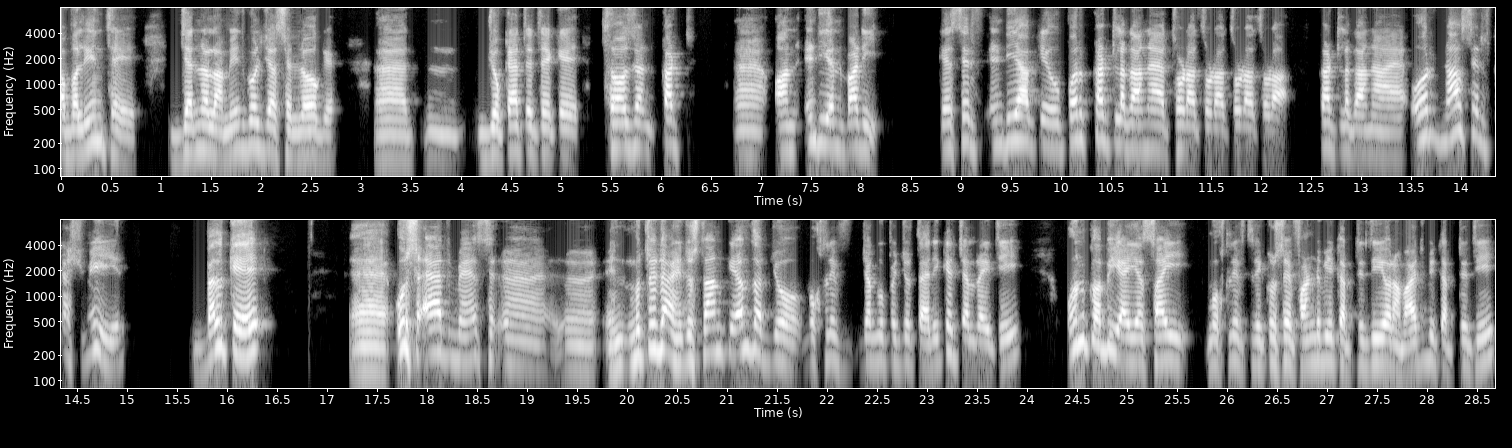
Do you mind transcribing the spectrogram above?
अवलिन थे जनरल अमीद गुल जैसे लोग जो कहते थे कि thousand cut on Indian body के सिर्फ़ इंडिया के ऊपर कट लगाना है, थोड़ा थोड़ा थोड़ा थोड़ा कट लगाना है, और ना सिर्फ़ कश्मीर, बल्कि उस ऐद में मुतदा हिंदुस्तान के अंदर जो मुख्तलिफ़ जगहों पर जो तहरीकें चल रही थी, उनको भी आई एस आई मुख्तलिफ़ तरीकों से फंड भी करती थी और हमायत भी करती थी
